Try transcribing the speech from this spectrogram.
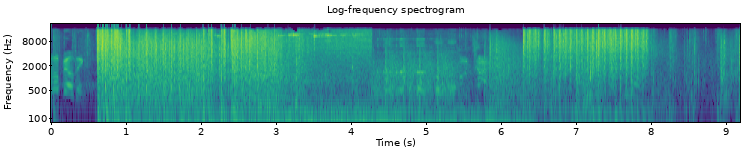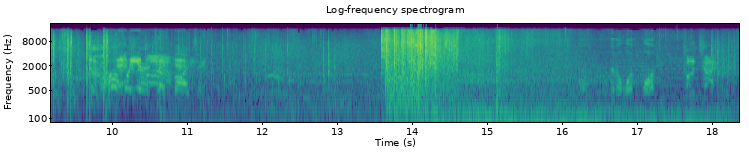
Yellow building. Enemy at the tech deck. Contact!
